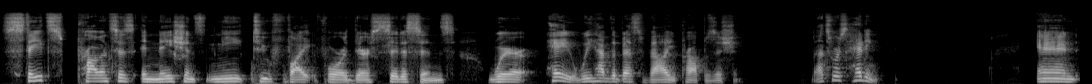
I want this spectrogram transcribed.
states, provinces, and nations need to fight for their citizens where, hey, we have the best value proposition. That's where it's heading. And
